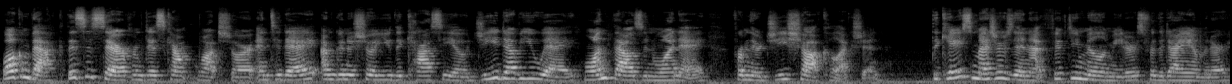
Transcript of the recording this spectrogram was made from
Welcome back. This is Sarah from Discount Watch Store, and today I'm going to show you the Casio GWA 1001A from their G-Shock collection. The case measures in at 50 millimeters for the diameter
